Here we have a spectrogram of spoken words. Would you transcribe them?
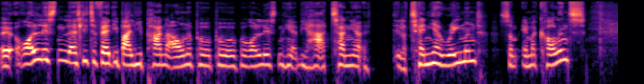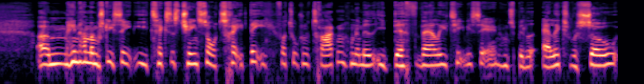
Øh, rollelisten, lad os lige tage fat i bare lige et par navne på, på, på rollelisten her. Vi har Tanya, eller Tanya Raymond som Emma Collins. Um, hende har man måske set i Texas Chainsaw 3D fra 2013. Hun er med i Death Valley tv-serien. Hun spillede Alex Rousseau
